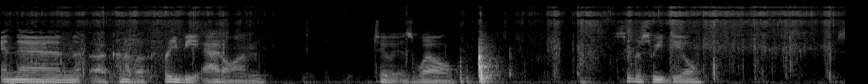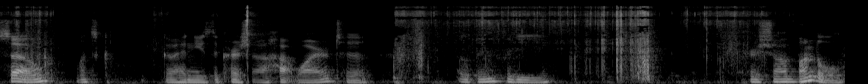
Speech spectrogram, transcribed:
and then a, kind of a freebie add-on to it as well. Super sweet deal. So let's go ahead and use the Kershaw hot wire to open for the Kershaw bundle.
